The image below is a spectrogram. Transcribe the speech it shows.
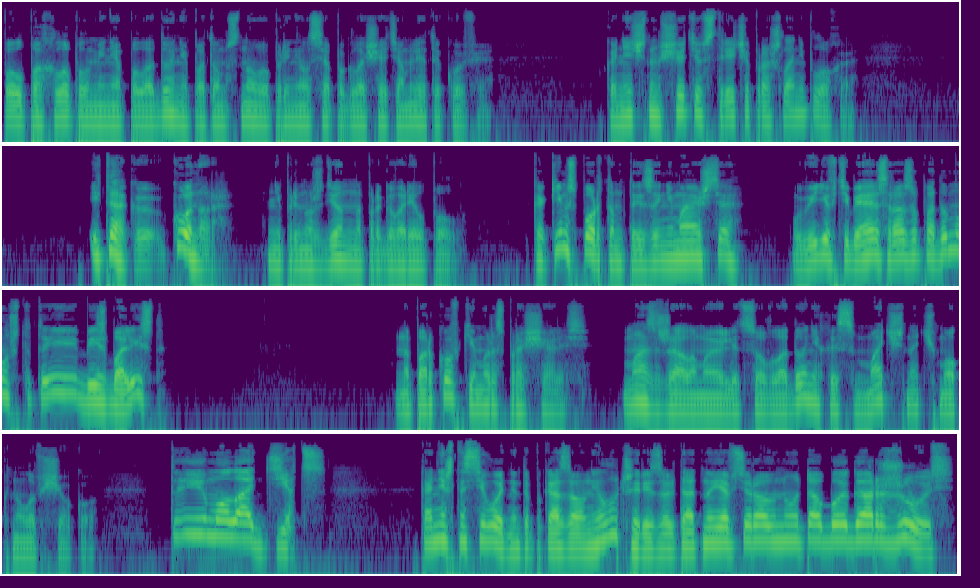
Пол похлопал меня по ладони, потом снова принялся поглощать омлет и кофе. В конечном счете встреча прошла неплохо. «Итак, э, Конор», — непринужденно проговорил Пол, — «каким спортом ты занимаешься? Увидев тебя, я сразу подумал, что ты бейсболист». На парковке мы распрощались. Ма сжала мое лицо в ладонях и смачно чмокнула в щеку. «Ты молодец! Конечно, сегодня ты показал не лучший результат, но я все равно тобой горжусь».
